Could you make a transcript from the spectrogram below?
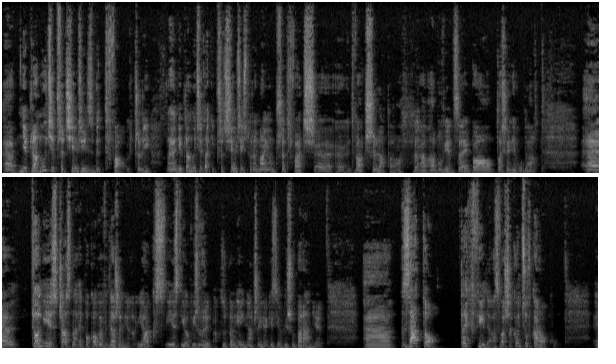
e, nie planujcie przedsięwzięć zbyt trwałych, czyli e, nie planujcie takich przedsięwzięć, które mają przetrwać 2-3 lata a- albo więcej, bo to się nie uda. To nie jest czas na epokowe wydarzenia, jak jest Jowisz w rybach, zupełnie inaczej jak jest Jowisz w baranie. E, za to te chwile, a zwłaszcza końcówka roku, e,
